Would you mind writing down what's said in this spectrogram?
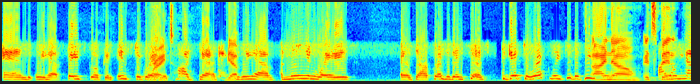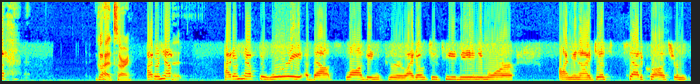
And we have Facebook and Instagram Right. and podcasts. Yep. We have a million ways, as our president says, to get directly to the people. I know it's been. don't have. Go ahead. Sorry. I don't have I don't have to worry about slogging through. I don't do TV anymore. I mean, I just sat across from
